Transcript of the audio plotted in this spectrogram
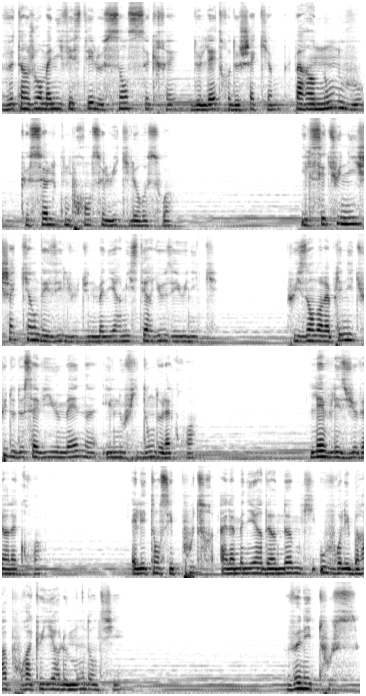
veut un jour manifester le sens secret de l'être de chacun par un nom nouveau que seul comprend celui qui le reçoit. Il s'est uni chacun des élus d'une manière mystérieuse et unique Puisant dans la plénitude de sa vie humaine, il nous fit don de la croix. Lève les yeux vers la croix. Elle étend ses poutres à la manière d'un homme qui ouvre les bras pour accueillir le monde entier. Venez tous,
